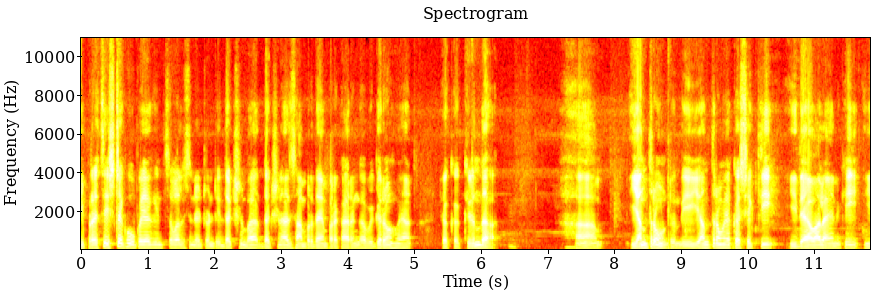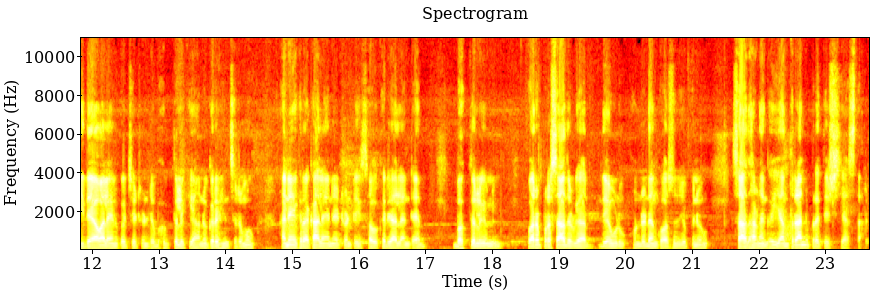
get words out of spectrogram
ఈ ప్రతిష్టకు ఉపయోగించవలసినటువంటి దక్షిణ భా దక్షిణాది సాంప్రదాయం ప్రకారంగా విగ్రహం యొక్క క్రింద యంత్రం ఉంటుంది. ఈ యంత్రం యొక్క శక్తి ఈ దేవాలయానికి ఈ దేవాలయానికి వచ్చేటువంటి భక్తులకి అనుగ్రహించడము అనేక రకాలైనటువంటి సౌకర్యాలు అంటే భక్తులు వరప్రసాదుడుగా దేవుడు ఉండడం కోసం చెప్పిన సాధారణంగా యంత్రాన్ని ప్రతిష్ఠ చేస్తారు.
